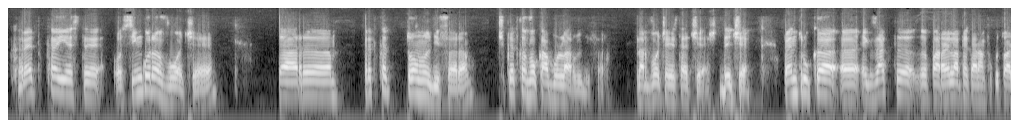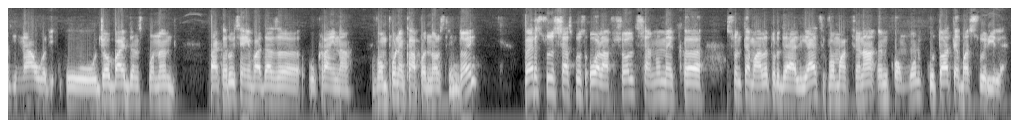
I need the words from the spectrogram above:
Cred că este o singură voce, dar uh, cred că tonul diferă și cred că vocabularul diferă. Dar vocea este aceeași. De ce? Pentru că uh, exact paralela pe care am făcut-o adineauri cu Joe Biden spunând dacă Rusia invadează Ucraina, vom pune capăt Nord Stream 2, versus și a spus Olaf Scholz și anume că suntem alături de aliați, vom acționa în comun cu toate măsurile.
